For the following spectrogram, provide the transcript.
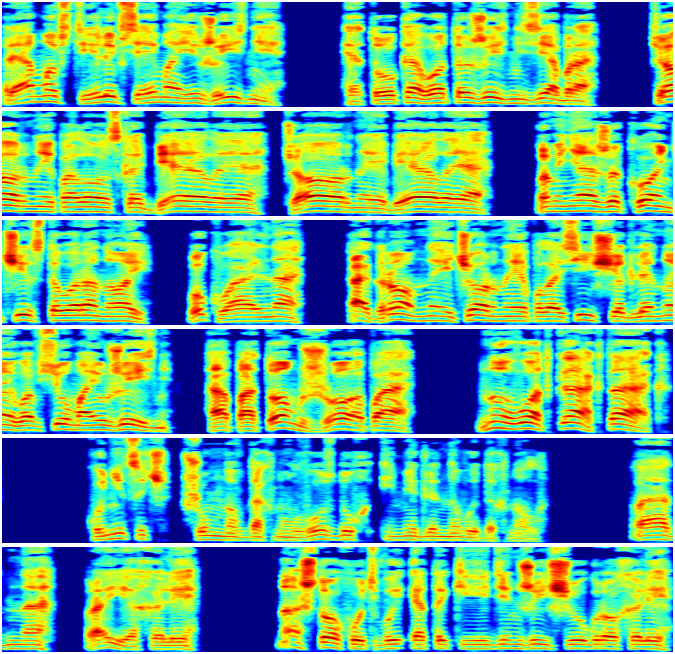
прямо в стиле всей моей жизни. Это у кого-то жизнь зебра. Черная полоска, белая, черная, белая. У меня же конь чисто вороной, буквально. Огромные черные полосища длиной во всю мою жизнь, а потом жопа. Ну вот как так? Куницыч шумно вдохнул воздух и медленно выдохнул. «Ладно, проехали. На что хоть вы этакие деньжищи угрохали?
